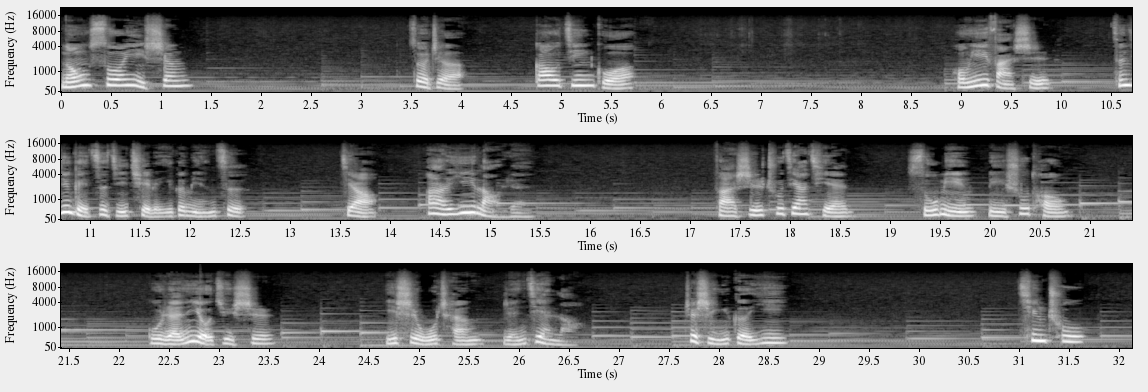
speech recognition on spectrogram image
浓缩一生。作者：高金国。弘一法师曾经给自己取了一个名字，叫二一老人。法师出家前，俗名李叔同。古人有句诗：“一事无成人渐老。”这是一个一。清初，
